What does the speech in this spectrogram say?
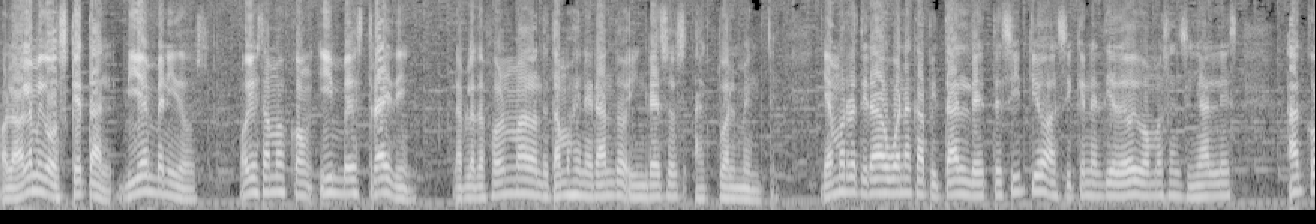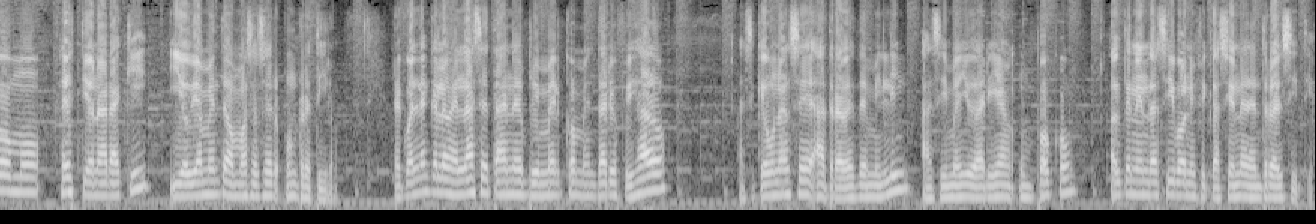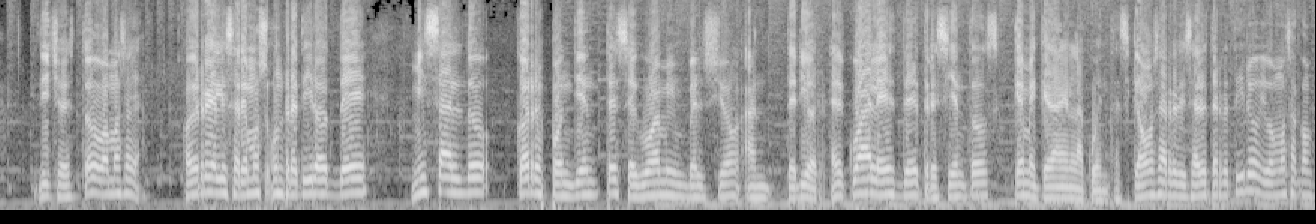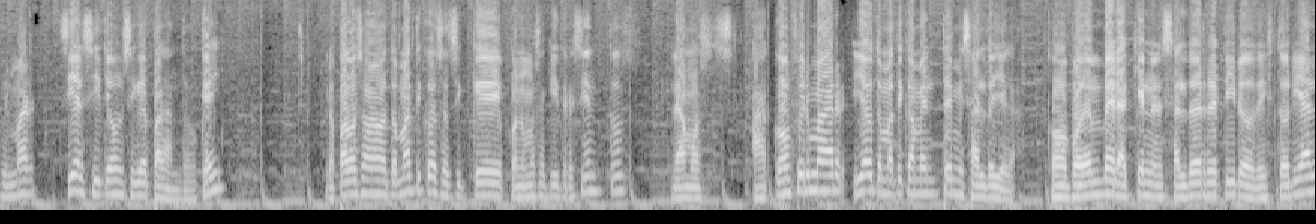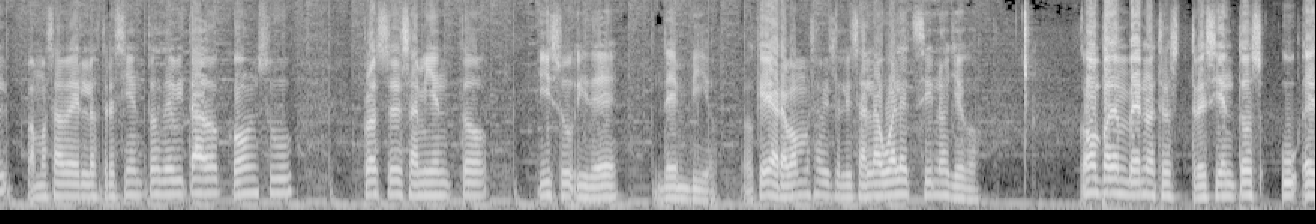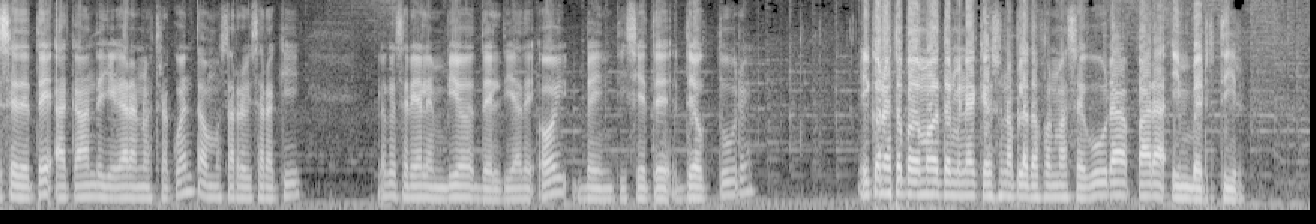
Hola, hola amigos, ¿qué tal? Bienvenidos. Hoy estamos con Invest Trading, la plataforma donde estamos generando ingresos actualmente. Ya hemos retirado buena capital de este sitio, así que en el día de hoy vamos a enseñarles a cómo gestionar aquí y obviamente vamos a hacer un retiro. Recuerden que los enlaces están en el primer comentario fijado, así que únanse a través de mi link, así me ayudarían un poco, obteniendo así bonificaciones dentro del sitio. Dicho esto, vamos allá. Hoy realizaremos un retiro de mi saldo correspondiente según a mi inversión anterior, el cual es de 300 que me quedan en la cuenta. Así que vamos a realizar este retiro y vamos a confirmar si el sitio aún sigue pagando, ¿ok? Los pagos son automáticos, así que ponemos aquí 300, le damos a confirmar y automáticamente mi saldo llega. Como pueden ver aquí en el saldo de retiro de historial, vamos a ver los 300 debitados con su procesamiento y su ID de envío. Ok, ahora vamos a visualizar la wallet si nos llegó. Como pueden ver nuestros 300 USDT acaban de llegar a nuestra cuenta. Vamos a revisar aquí lo que sería el envío del día de hoy, 27 de octubre. Y con esto podemos determinar que es una plataforma segura para invertir.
